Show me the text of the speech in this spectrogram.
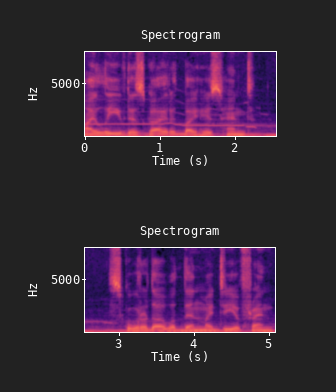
I lived as guided by his hand. Skovoroda was then my dear friend.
